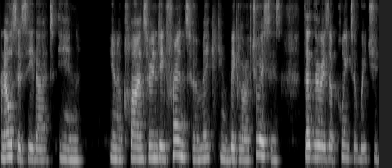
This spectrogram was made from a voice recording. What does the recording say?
And I also see that in you know clients or indeed friends who are making big life choices that there is a point at which you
